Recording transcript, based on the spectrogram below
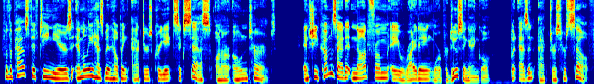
For the past 15 years, Emily has been helping actors create success on our own terms. And she comes at it not from a writing or producing angle, but as an actress herself.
